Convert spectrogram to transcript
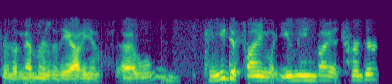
for the members of the audience, uh, can you define what you mean by a trigger?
